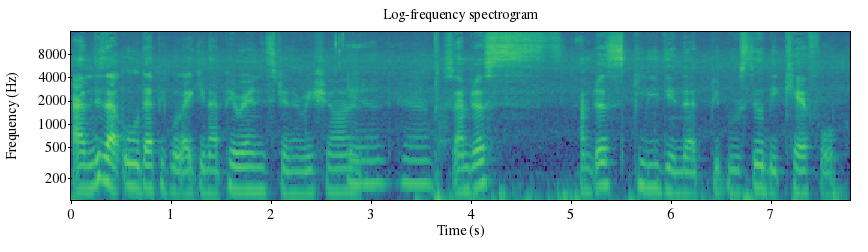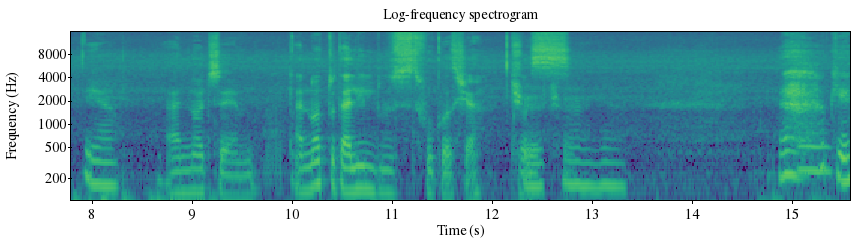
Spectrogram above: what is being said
and these are older people like in our parents generation Yeah, yeah, so i'm just i'm just pleading that people still be careful yeah. and not um and not totally lose focus sure True, true. Yeah. okay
